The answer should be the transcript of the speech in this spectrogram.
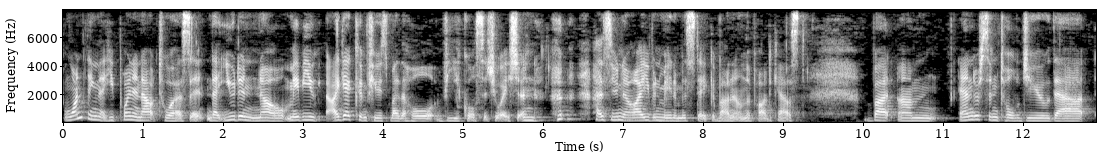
One thing that he pointed out to us that you didn't know, maybe you, I get confused by the whole vehicle situation. As you know, I even made a mistake about it on the podcast. But um, Anderson told you that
